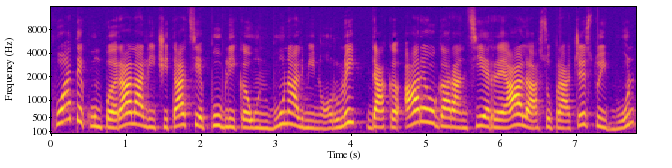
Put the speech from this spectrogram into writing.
poate cumpăra la licitație publică un bun al minorului dacă are o garanție reală asupra acestui bun,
